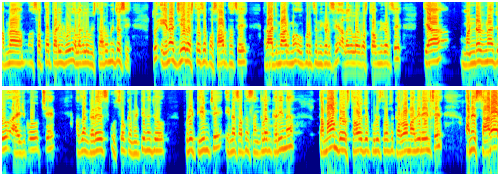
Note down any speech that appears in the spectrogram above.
આપણા સત્તર તારીખ રોજ અલગ અલગ વિસ્તારોમાં જશે. તો એના જે રસ્તા પસાર થશે, રાજમાર્ગમાં ઉપર નીકળશે, અલગ અલગ રસ્તાઓ નીકળશે, ત્યાં મંડળના જો આયોજકો છે અથવા ગણેશ ઉત્સવ કમિટીના જો પૂરી ટીમ છે, એના સાથે સંકલન કરીને તમામ વ્યવસ્થાઓ જો પોલીસ તરફથી કરવામાં આવી રહી છે. અને સારા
